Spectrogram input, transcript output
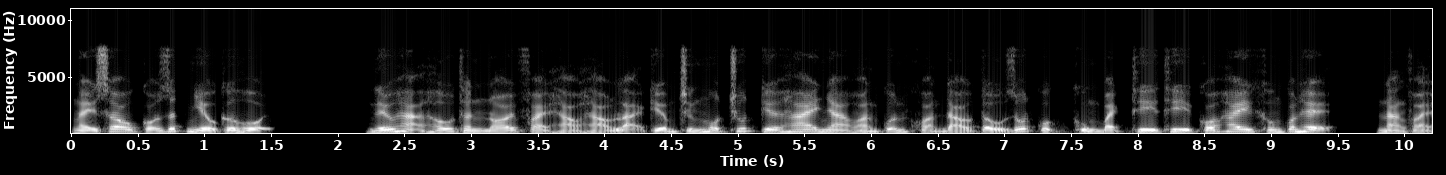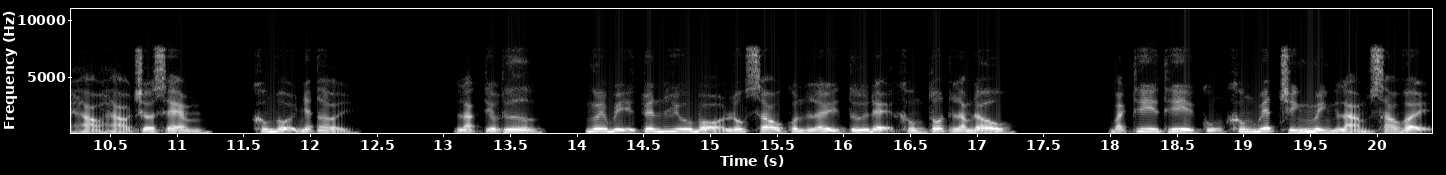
ngày sau có rất nhiều cơ hội. Nếu hạ hầu thần nói phải hảo hảo lại kiểm chứng một chút kia hai nha hoàn quấn khoản đào tẩu rốt cuộc cùng bạch thi thi có hay không quan hệ, nàng phải hảo hảo chờ xem, không vội nhất thời. Lạc tiểu thư, ngươi bị tuyên hưu bỏ lúc sau quấn lấy tứ đệ không tốt lắm đâu. Bạch thi thi cũng không biết chính mình làm sao vậy,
